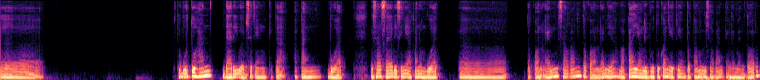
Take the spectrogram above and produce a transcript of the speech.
eh, kebutuhan dari website yang kita akan buat. Misal saya di sini akan membuat eh, toko online misalkan toko online ya. Maka yang dibutuhkan yaitu yang pertama misalkan Elementor.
